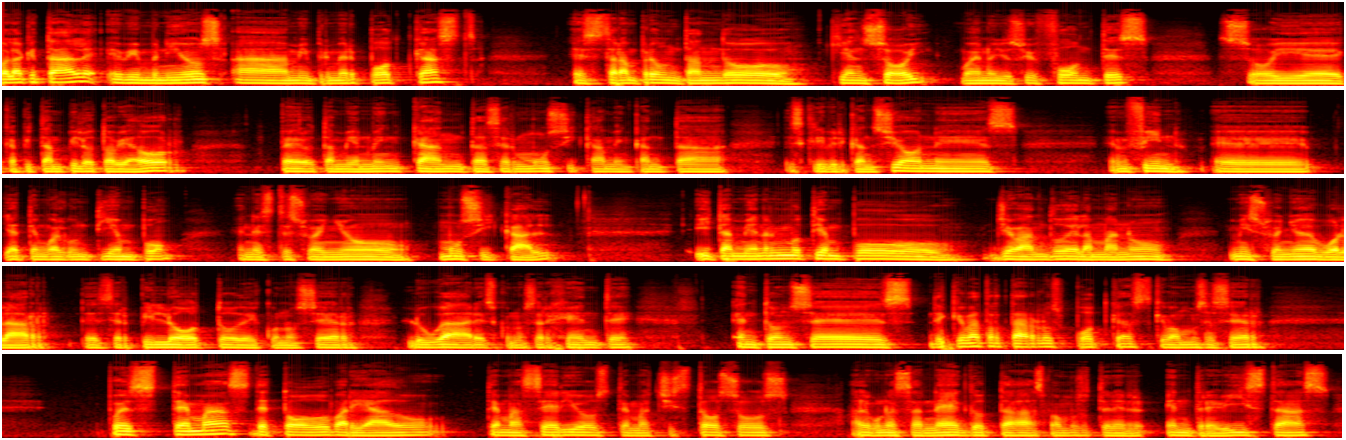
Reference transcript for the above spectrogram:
Hola, ¿qué tal? Eh, bienvenidos a mi primer podcast. Estarán preguntando quién soy. Bueno, yo soy Fontes, soy eh, capitán piloto aviador, pero también me encanta hacer música, me encanta escribir canciones, en fin, eh, ya tengo algún tiempo en este sueño musical y también al mismo tiempo llevando de la mano mi sueño de volar, de ser piloto, de conocer lugares, conocer gente. Entonces, ¿de qué va a tratar los podcasts que vamos a hacer? Pues temas de todo variado, temas serios, temas chistosos, algunas anécdotas, vamos a tener entrevistas.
